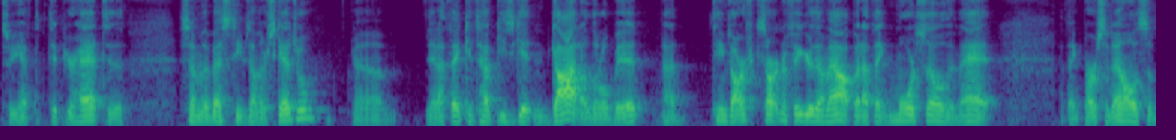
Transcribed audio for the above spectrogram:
So you have to tip your hat to some of the best teams on their schedule. Um, and I think Kentucky's getting got a little bit. I, teams are starting to figure them out, but I think more so than that, I think personnel is a,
